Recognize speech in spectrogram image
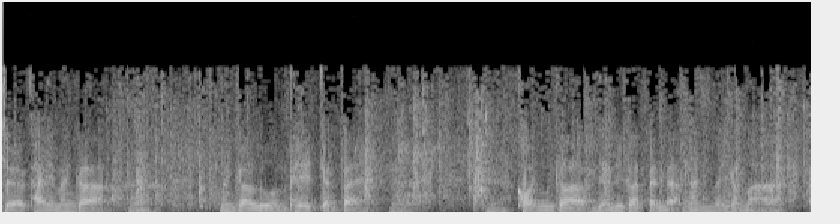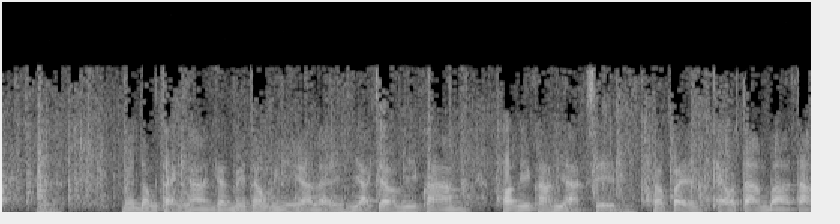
เจอใครมันก็มันก็ร่วมเพศกันไป คนก็เดี๋ยวนี้ก็เป็นแบบนั้นเหมือนกับหมา ไม่ต้องแต่งงานกันไม่ต้องมีอะไร อยากจะมีความพอมีความอยากเสพก็ไปแถวตามบาร์ตาม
